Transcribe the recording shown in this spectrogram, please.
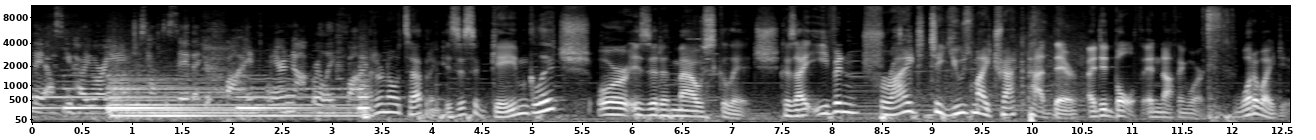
They ask you how you are, you just have to say that you're fine when you're not really fine. I don't know what's happening. Is this a game glitch or is it a mouse glitch? Because I even tried to use my trackpad there. I did both and nothing worked. What do I do?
